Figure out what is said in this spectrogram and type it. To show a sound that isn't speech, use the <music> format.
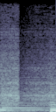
ส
